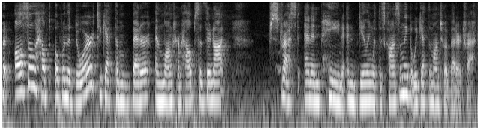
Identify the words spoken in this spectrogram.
but also helped open the door to get them better and long term help so they're not stressed and in pain and dealing with this constantly, but we get them onto a better track.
